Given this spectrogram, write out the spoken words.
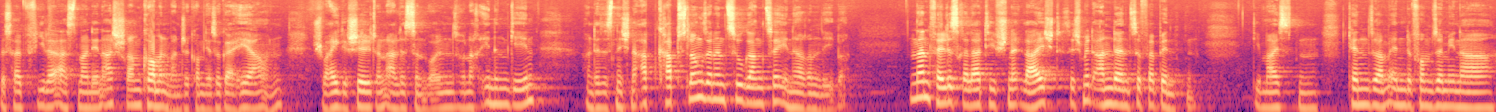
weshalb viele erstmal in den Ashram kommen, manche kommen ja sogar her und Schweigeschild und alles und wollen so nach innen gehen. Und das ist nicht eine Abkapselung, sondern Zugang zur inneren Liebe. Und dann fällt es relativ schnell, leicht, sich mit anderen zu verbinden. Die meisten kennen so am Ende vom Seminar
